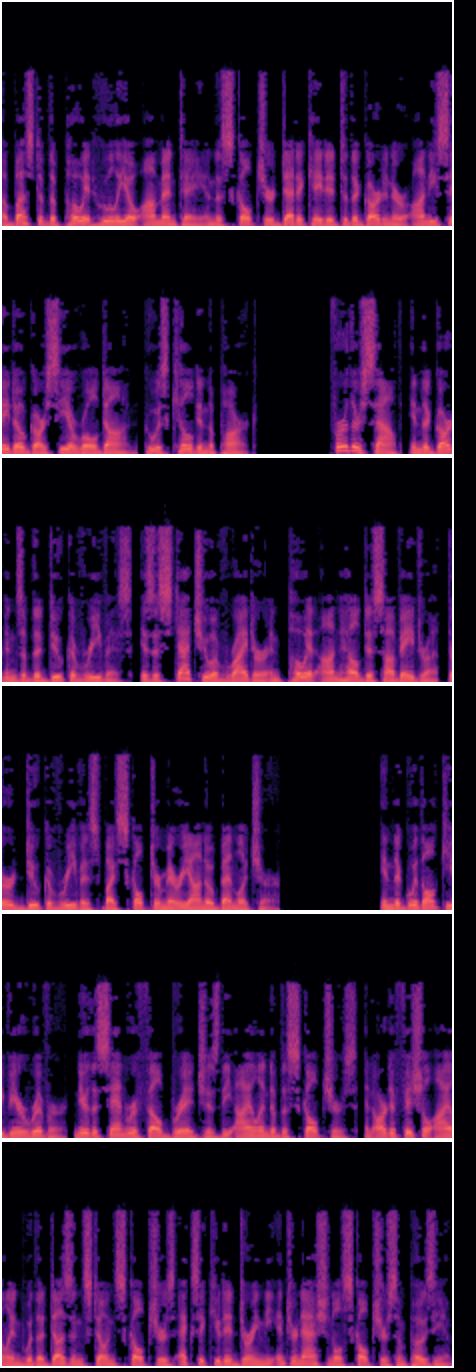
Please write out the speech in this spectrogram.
a bust of the poet Julio Amenté and the sculpture dedicated to the gardener Aniceto Garcia Roldan, who was killed in the park. Further south, in the gardens of the Duke of Rivas, is a statue of writer and poet Ángel de Saavedra, 3rd Duke of Rivas by sculptor Mariano Benlliure. In the Guadalquivir River, near the San Rafael Bridge is the Island of the Sculptures, an artificial island with a dozen stone sculptures executed during the International Sculpture Symposium.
